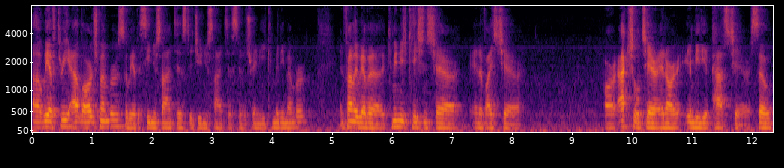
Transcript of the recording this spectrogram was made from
Uh, we have three at-large members, so we have a senior scientist, a junior scientist, and a trainee committee member. And finally, we have a community educations chair and a vice chair, our actual chair and our intermediate past chair. So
